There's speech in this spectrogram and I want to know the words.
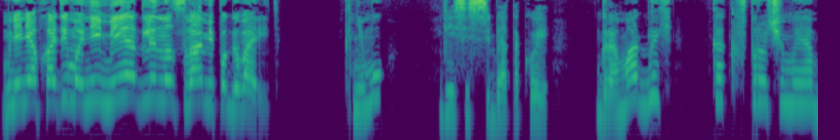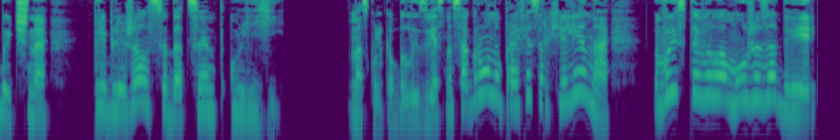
Мне необходимо немедленно с вами поговорить!» К нему, весь из себя такой громадный, как, впрочем, и обычно, приближался доцент Ольи. Насколько было известно Сагрону, профессор Хелена выставила мужа за дверь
